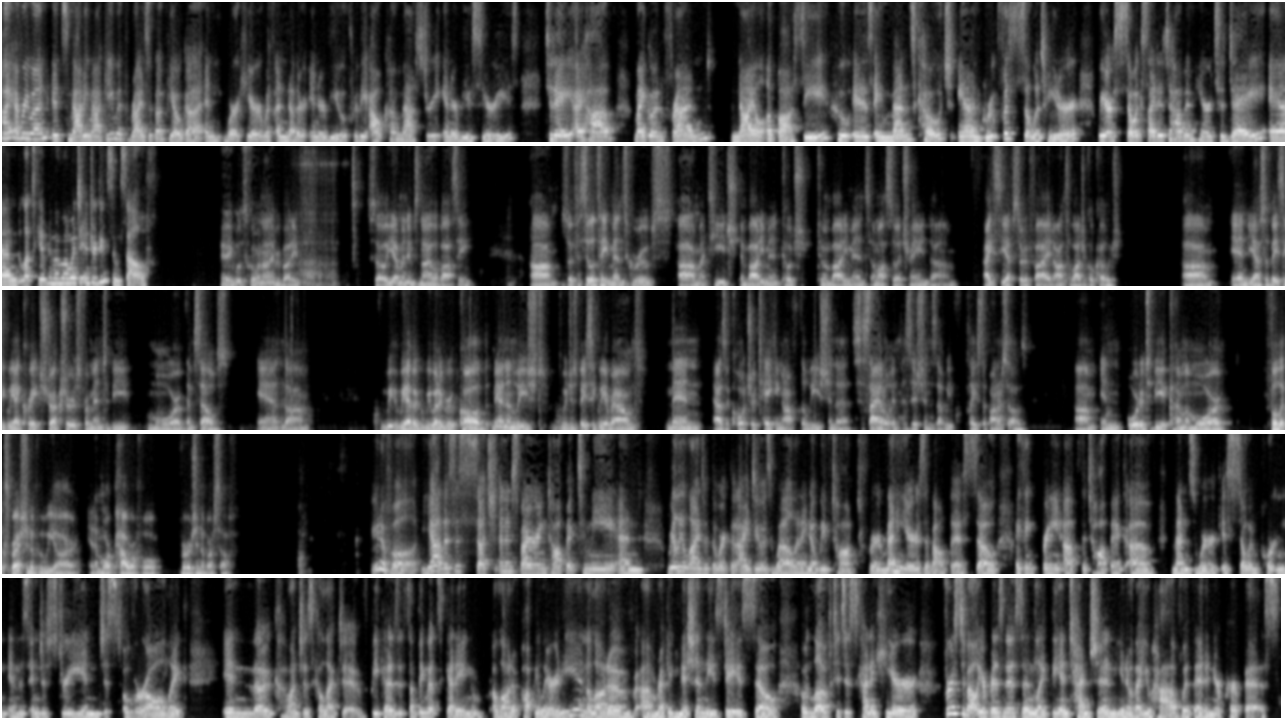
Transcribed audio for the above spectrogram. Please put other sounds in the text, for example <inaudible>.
Hi, everyone. It's Maddie Mackey with Rise Above Yoga, and we're here with another interview for the Outcome Mastery interview series. Today, I have my good friend, Nile Abasi, who is a men's coach and group facilitator. We are so excited to have him here today, and let's give him a moment to introduce himself. Hey, what's going on, everybody? So, yeah, my name is Nile Abasi. Um, so I facilitate men's groups. Um, I teach embodiment, coach to embodiment. I'm also a trained um, ICF certified ontological coach. Um, and yeah, so basically I create structures for men to be more of themselves. And um, we, we have a, we run a group called Man Unleashed, which is basically around men as a culture taking off the leash and the societal impositions that we've placed upon ourselves um, in order to become a more full expression of who we are and a more powerful version of ourselves. Beautiful. Yeah, this is such an inspiring topic to me and really aligns with the work that I do as well. And I know we've talked for many years about this. So I think bringing up the topic of men's work is so important in this industry and just overall, like, in the conscious collective because it's something that's getting a lot of popularity and a lot of um, recognition these days. So I would love to just kind of hear first about your business and like the intention you know that you have with it and your purpose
